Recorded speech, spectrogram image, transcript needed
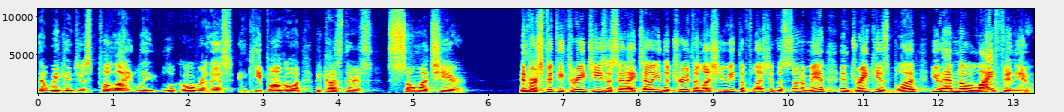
that we can just politely look over this and keep on going because there's so much here. In verse 53, Jesus said, I tell you the truth, unless you eat the flesh of the Son of Man and drink his blood, you have no life in you.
